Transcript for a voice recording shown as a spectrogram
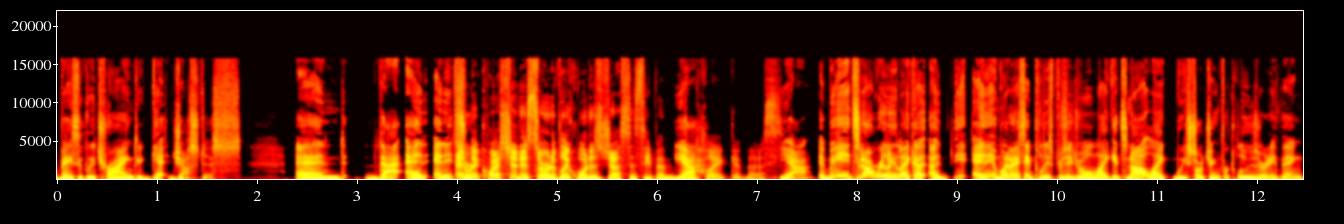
basically trying to get justice, and that and and it's and sort the question is sort of like what does justice even Yeah. look like in this yeah, it- it's not really like, a, a and and when I say police procedural, like it's not like we're searching for clues or anything,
